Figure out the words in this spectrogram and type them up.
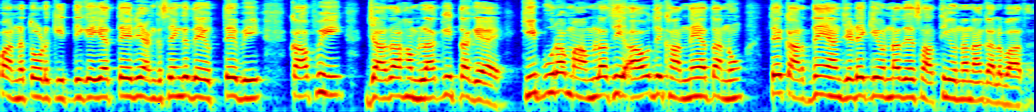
ਭੰਨ ਤੋੜ ਕੀਤੀ ਗਈ ਹੈ ਤੇ ਨਿਹੰਗ ਸਿੰਘ ਦੇ ਉੱਤੇ ਵੀ ਕਾਫੀ ਜ਼ਿਆਦਾ ਹਮਲਾ ਕੀਤਾ ਗਿਆ ਹੈ। ਕੀ ਪੂਰਾ ਮਾਮਲਾ ਸੀ? ਆਓ ਦਿਖਾਉਂਦੇ ਆ ਤੁਹਾਨੂੰ ਤੇ ਕਰਦੇ ਆ ਜਿਹੜੇ ਕਿ ਉਹਨਾਂ ਦੇ ਸਾਥੀ ਉਹਨਾਂ ਨਾਲ ਗੱਲਬਾਤ।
